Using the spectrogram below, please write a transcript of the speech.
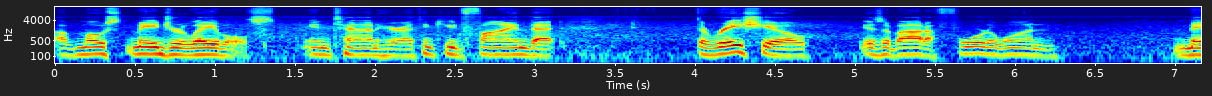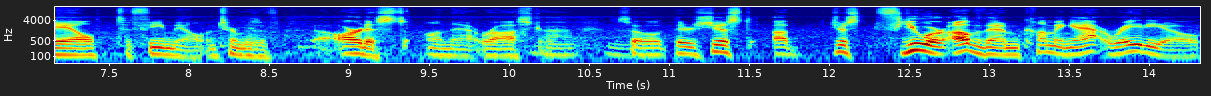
of most major labels in town here, I think you'd find that the ratio is about a four to one male to female in terms yeah. of artists on that roster. Uh, mm-hmm. So there's just a, just fewer of them coming at radio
